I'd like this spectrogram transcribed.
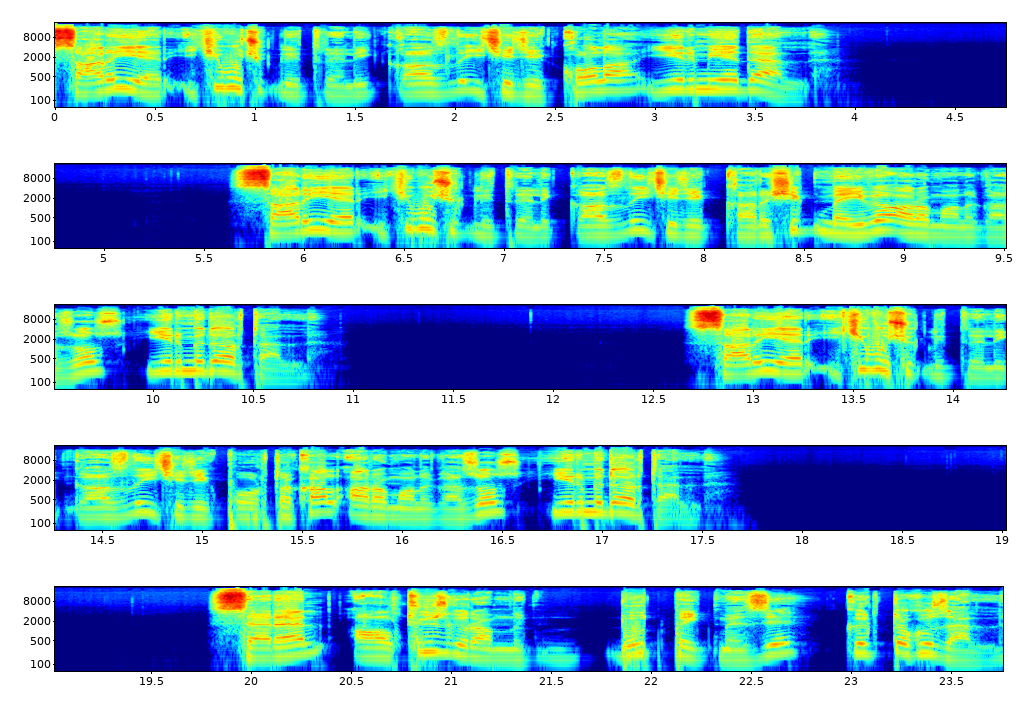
Sarıyer 2,5 litrelik gazlı içecek kola 27.50. Sarıyer 2,5 litrelik gazlı içecek karışık meyve aromalı gazoz 24.50. Sarıyer 2,5 litrelik gazlı içecek portakal aromalı gazoz 24.50. Serel 600 gramlık dut pekmezi 49.50.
